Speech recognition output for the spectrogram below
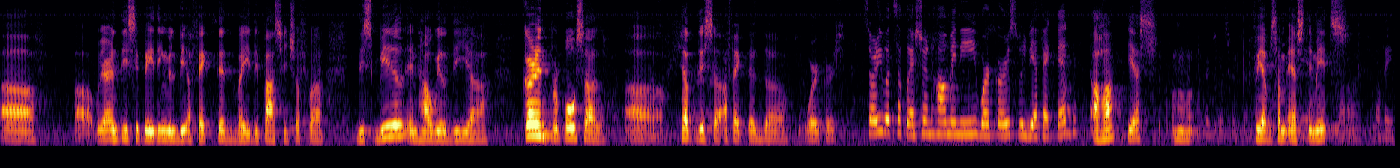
uh, uh, we are anticipating will be affected by the passage of uh, this bill, and how will the uh, current proposal uh, help these uh, affected uh, workers? Sorry, what's the question? How many workers will be affected? Uh-huh, yes. uh-huh. If we have some estimates. Okay.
